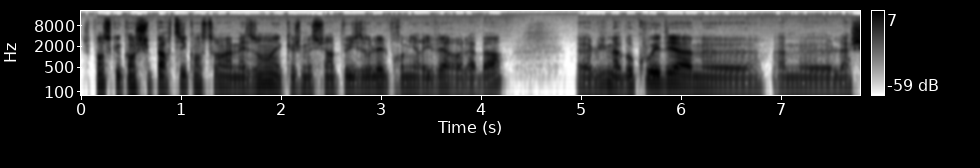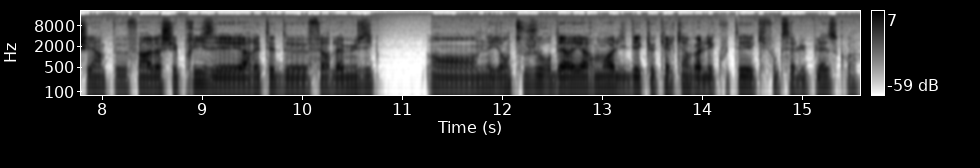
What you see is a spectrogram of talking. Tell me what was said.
je pense que quand je suis parti construire ma maison et que je me suis un peu isolé le premier hiver euh, là-bas, euh, lui m'a beaucoup aidé à me, à me lâcher un peu, enfin à lâcher prise et arrêter de faire de la musique en ayant toujours derrière moi l'idée que quelqu'un va l'écouter et qu'il faut que ça lui plaise, quoi.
